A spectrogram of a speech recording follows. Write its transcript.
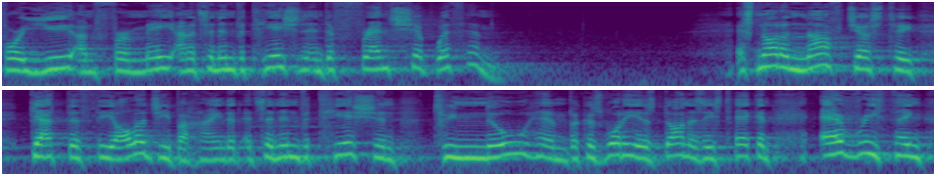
for you and for me, and it's an invitation into friendship with Him. It's not enough just to get the theology behind it. It's an invitation to know Him because what He has done is He's taken everything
